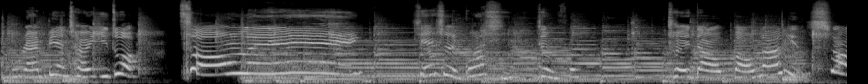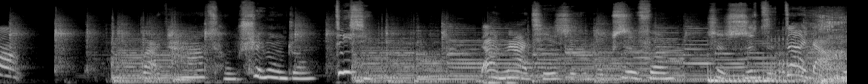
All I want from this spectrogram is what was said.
突然变成一座丛林。先是刮起。吹到宝拉脸上，把她从睡梦中惊醒。但那其实不是风，是狮子在打呼。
